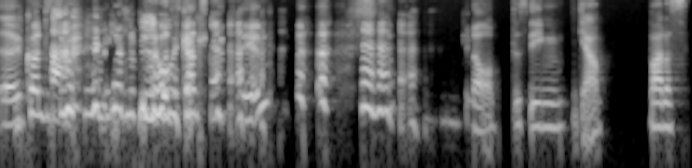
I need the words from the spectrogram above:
äh, konntest konntest du Logik. ganz gut sehen. Genau, deswegen, ja, war das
